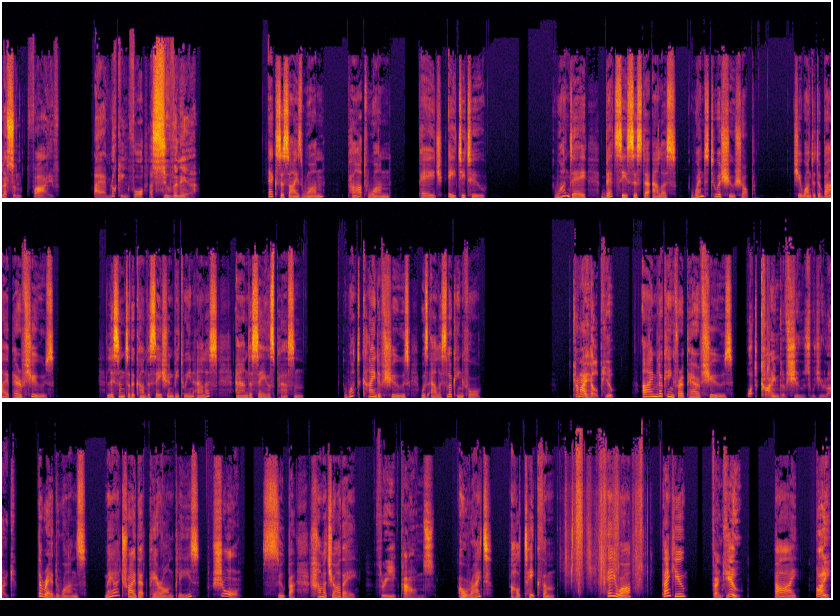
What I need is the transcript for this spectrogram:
Lesson 5. I am looking for a souvenir. Exercise 1, Part 1, page 82. One day, Betsy's sister Alice went to a shoe shop. She wanted to buy a pair of shoes. Listen to the conversation between Alice and the salesperson. What kind of shoes was Alice looking for? Can I help you? I'm looking for a pair of shoes. What kind of shoes would you like? The red ones. May I try that pair on, please? Sure. Super. How much are they? Three pounds. All right. I'll take them. Here you are. Thank you. Thank you. Bye. Bye.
